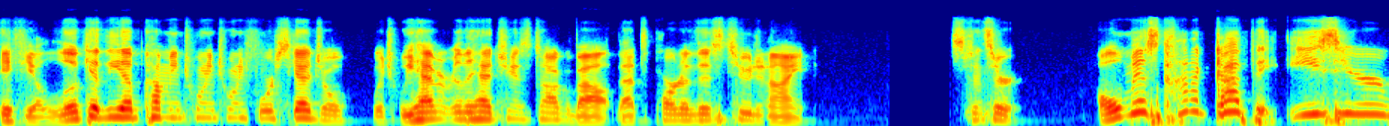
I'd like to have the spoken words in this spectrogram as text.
If you look at the upcoming 2024 schedule, which we haven't really had a chance to talk about, that's part of this too tonight. Spencer, Ole Miss kind of got the easier,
